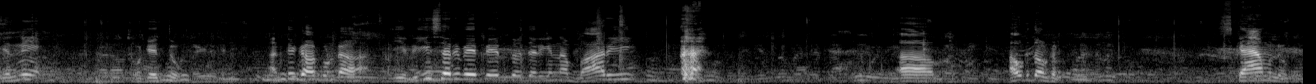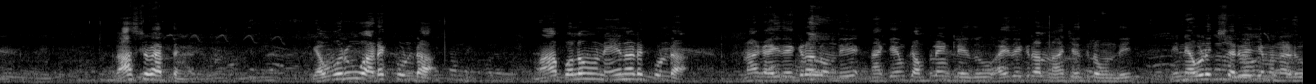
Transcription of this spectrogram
ఇవన్నీ ఒక ఎత్తు. అంతేకాకుండా ఈ రీసర్వే పేరుతో జరిగిన భారీ అవకతవకలు స్కాములు రాష్ట్ర వ్యాప్తంగా. ఎవరూ అడగకుండా మా పొలం నేను అడగకుండా నాకు ఐదు ఎకరాలు ఉంది నాకేం కంప్లైంట్ లేదు ఐదు ఎకరాలు నా చేతిలో ఉంది. నిన్ను ఎవడొచ్చి సర్వే చేయమన్నాడు?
